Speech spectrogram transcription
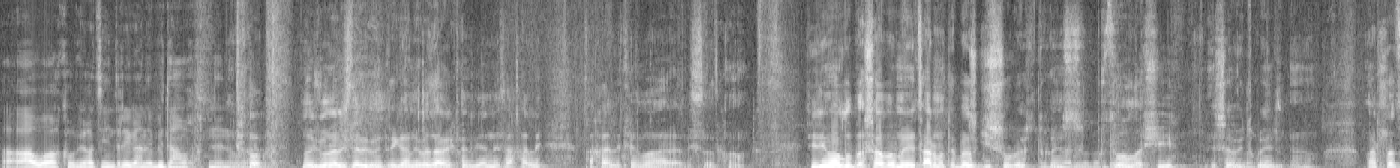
აუ აქო ვიღაც ინტრიგანები დამხვდნენ ხო ნუ ჟურნალისტები რომ ინტრიგანებას არ ეხმებიან ეს ახალი ახალი თემა არ არის რა თქმა უნდა. დიდი მადლობა საბა მე წარმოტებას გისურვებ თქვენს ბრძოლაში ესე ვიტყვი მართლაც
